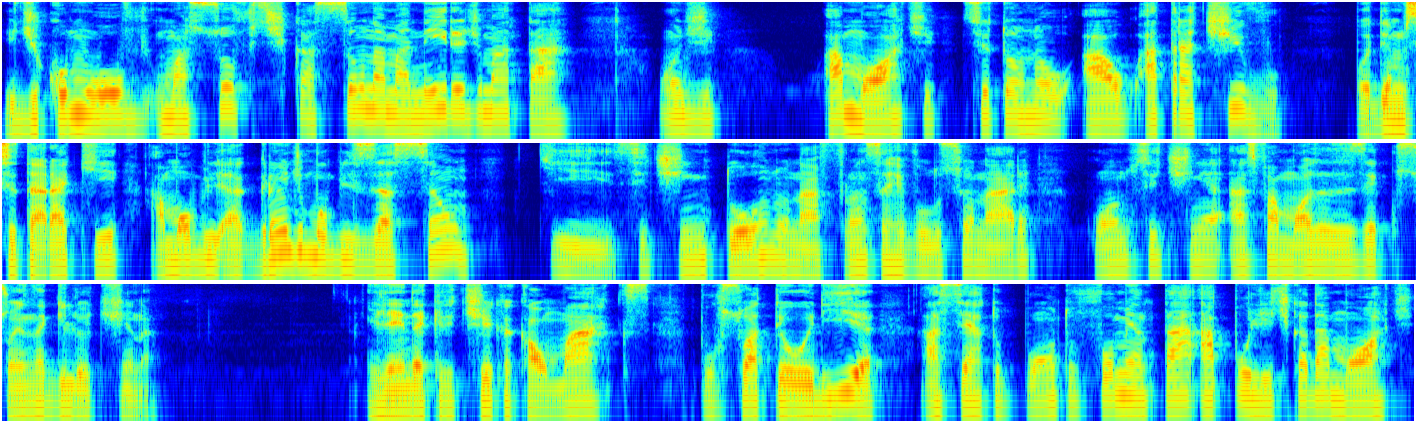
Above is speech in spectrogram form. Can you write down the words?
e de como houve uma sofisticação na maneira de matar, onde a morte se tornou algo atrativo. Podemos citar aqui a, a, grande mobilização que se tinha em torno na França revolucionária quando se tinha as famosas execuções na guilhotina. Ele ainda critica Karl Marx por sua teoria, a certo ponto, fomentar a política da morte,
